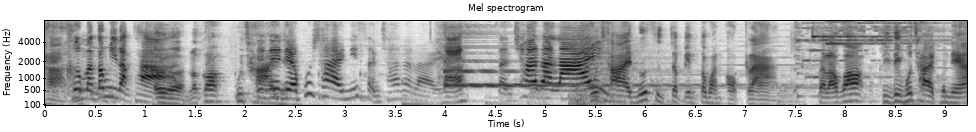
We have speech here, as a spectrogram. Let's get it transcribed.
ฐานคือมันต้องมีหลักฐาน เออ แล้วก็ผู้ชายเดี๋ยวเนี่เดี๋ยยวผู้ชายนี่สัญชาติอะไร ฮะสัญชาติอะไร ผู้ชายรู้สึกจะเป็นตะวันออกกลาง แต่เราก็จริงๆผู้ชายคนเนี้ย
